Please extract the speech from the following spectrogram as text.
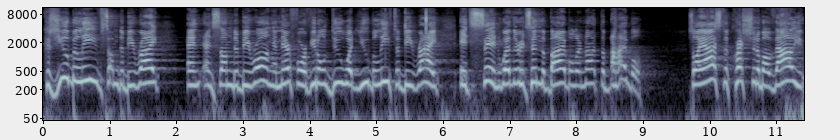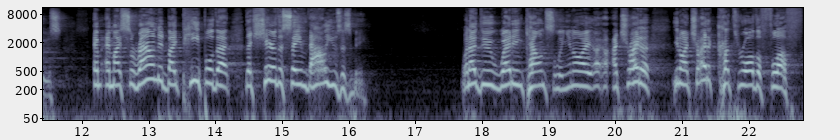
Because you believe something to be right and, and some to be wrong. And therefore, if you don't do what you believe to be right, it's sin, whether it's in the Bible or not the Bible. So I asked the question about values. Am, am, I surrounded by people that, that share the same values as me? When I do wedding counseling, you know, I, I, I try to, you know, I try to cut through all the fluff.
